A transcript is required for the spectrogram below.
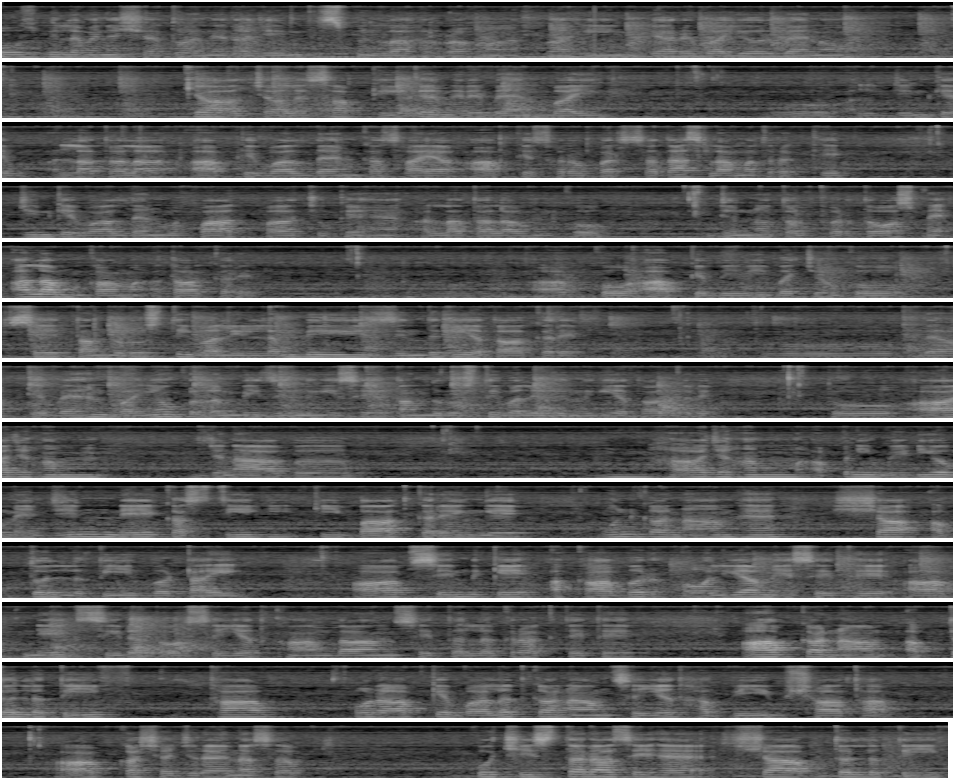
अज़बिल्लिनशैतरजीम बसमीम प्यारे भाई और बहनों, क्या हाल चाल है? सब ठीक है मेरे बहन भाई? वो जिनके, अल्लाह ताला आपके वालदेन का साया आपके सरों पर सदा सलामत रखे। जिनके वालदेन वफात पा चुके हैं, अल्लाह ताला उनको जन्नतफरदौस में अला मुकाम अता करे। तो आपको, आपके बीवी बच्चों को से तंदरुस्ती वाली लंबी ज़िंदगी अता करे। आपके बहन भाइयों को लंबी ज़िंदगी से तंदुरुस्ती वाली ज़िंदगी अता करे। तो आज हम जनाब आज हम अपनी वीडियो में जिन नेक हस्ती की, बात करेंगे उनका नाम है शाह अब्दुल लतीफ़ बटाई। आप सिंध के अकाबर ओलिया में से थे। आप नेक सीरत और सैयद ख़ानदान से तलक रखते थे। आपका नाम अब्दुल लतीफ़ था और आपके वालद का नाम सैयद हबीब शाह था। आपका शजरा नसब कुछ इस तरह से है। शाह अब्दुल लतीफ़,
